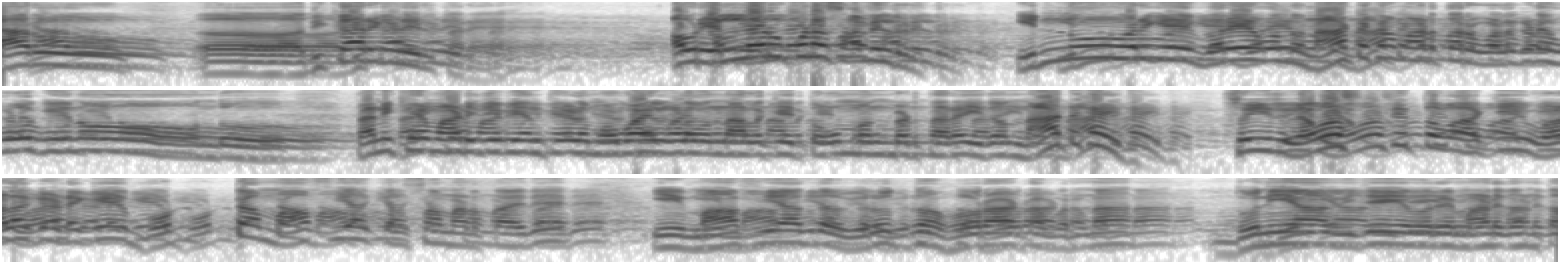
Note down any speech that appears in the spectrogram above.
ಯಾರು ಅಧಿಕಾರಿಗಳಿರ್ತಾರೆ. ಅವರೆಲ್ಲರೂ ಕೂಡ ಸಾಮಿಲ್ರಿರ್ತಾರೆ. ಇನ್ನೂವರೆಗೆ ಬರೇ ಒಂದು ನಾಟಕ ಮಾಡ್ತಾರೆ, ಒಳಗಡೆ ಹೋಗಿ ಏನೋ ಒಂದು ತನಿಖೆ ಮಾಡಿದೀವಿ ಅಂತ ಹೇಳಿ ಮೊಬೈಲ್ಗಳು ಒಂದು ನಾಲ್ಕೈದು ತಗೊಂಡ್ಬಂದ್ಬಿಡ್ತಾರೆ ಇದೊಂದು ನಾಟಕ ಇದೆ. ಸೊ ಇದು ವ್ಯವಸ್ಥಿತವಾಗಿ ಒಳಗಡೆಗೆ ದೊಡ್ಡ ಮಾಫಿಯಾ ಕೆಲಸ ಮಾಡ್ತಾ ಇದೆ. ಈ ಮಾಫಿಯಾದ ವಿರುದ್ಧ ಹೋರಾಟವನ್ನ ದುನಿಯಾ ವಿಜಯ್ ಅವರೇ ಮಾಡಿದಂತ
